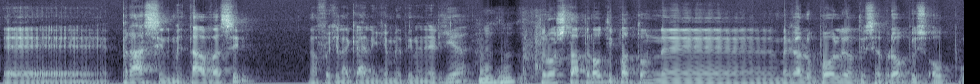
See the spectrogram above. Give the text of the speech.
ε, πράσινη μετάβαση αφού έχει να κάνει και με την ενέργεια, mm προς τα πρότυπα των ε, μεγαλοπόλεων της Ευρώπης, όπου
